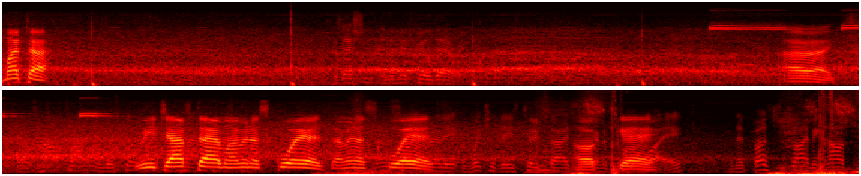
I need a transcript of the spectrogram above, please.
Mata. Possession in the midfield area. Alright. So it's half-time and we're Reach half time. I'm in a yet. I'm in a No score sign yet. really which of these two sides is going to pull Okay. And they're both striving hard to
